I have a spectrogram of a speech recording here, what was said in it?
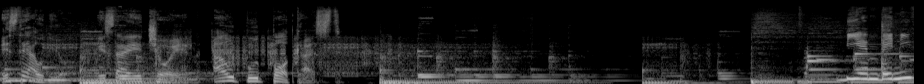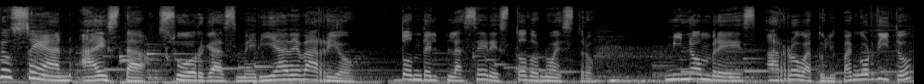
Este audio está hecho en Output Podcast. Bienvenidos sean a esta su orgasmería de barrio, donde el placer es todo nuestro. Mi nombre es arroba tulipán gordito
